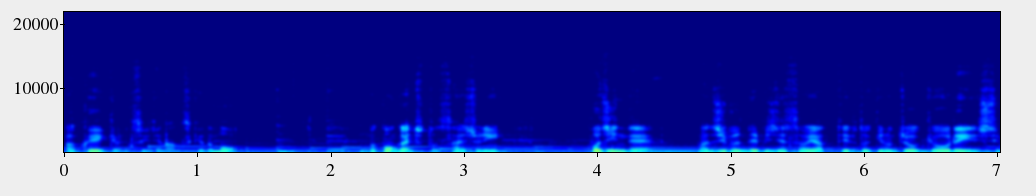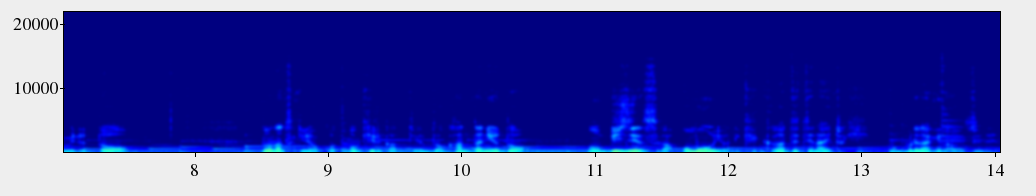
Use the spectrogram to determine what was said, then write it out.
悪影響についてなんですけども、まあ、今回ちょっと最初に個人で、まあ、自分でビジネスをやっている時の状況を例にしてみると、どんな時に起きるかっていうと、簡単に言うと、もうビジネスが思うように結果が出てない時、もうこれだけなんですよね。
